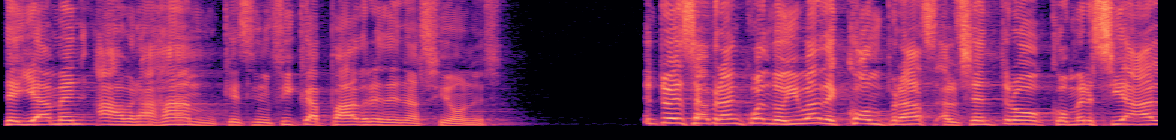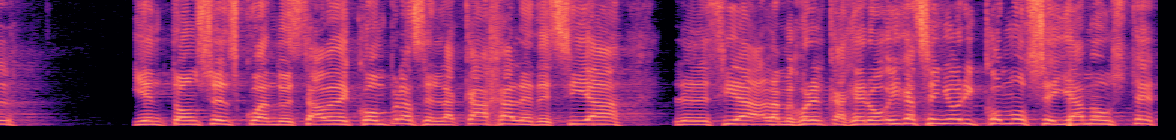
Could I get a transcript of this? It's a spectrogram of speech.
te llamen Abraham, que significa padre de naciones. Entonces Abraham cuando iba de compras al centro comercial, y entonces cuando estaba de compras en la caja le decía, le decía a lo mejor el cajero, oiga señor, ¿y cómo se llama usted?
